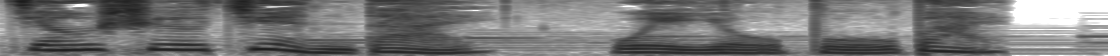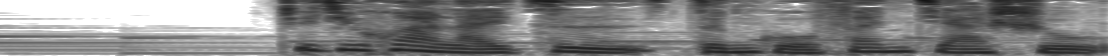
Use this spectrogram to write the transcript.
骄奢倦怠，未有不败。这句话来自曾国藩家书。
